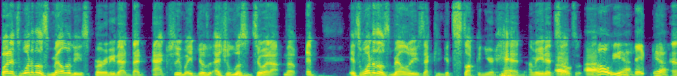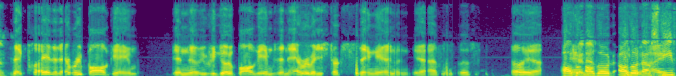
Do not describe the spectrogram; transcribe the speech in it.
But it's one of those melodies, Bernie, that, that actually, you, as you listen to it, it, it's one of those melodies that can get stuck in your head. I mean, it's... Oh, it's, uh, oh yeah. They, yeah. They play it at every ball game. And if you go to ball games and everybody starts singing and yeah, it's, it's oh yeah. Although, and, although, although now I, Steve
